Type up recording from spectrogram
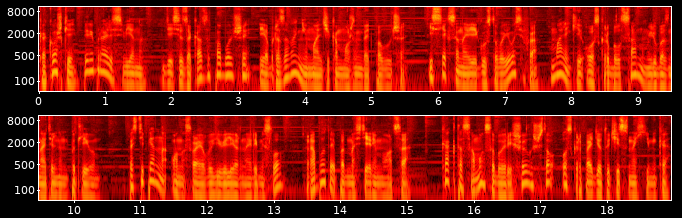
Кокошки перебрались в Вену, здесь и заказов побольше, и образование мальчикам можно дать получше – из всех сыновей Густава Иосифа маленький Оскар был самым любознательным и пытливым. Постепенно он осваивал ювелирное ремесло, работая под мастерем у отца. Как-то само собой решил, что Оскар пойдет учиться на химика.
